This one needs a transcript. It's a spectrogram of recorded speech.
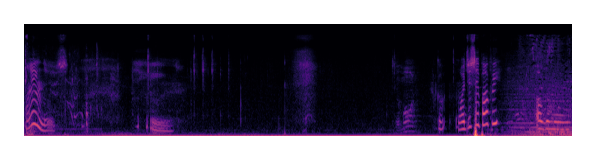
playing this. Dang. Good morning. Go- What'd you say, Poppy? Oh, good morning.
